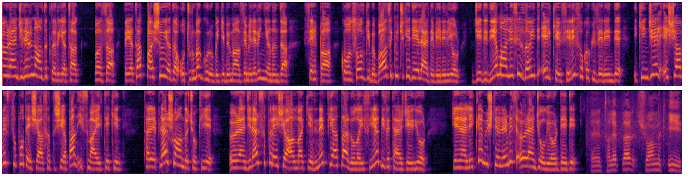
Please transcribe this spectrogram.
öğrencilerin aldıkları yatak, baza ve yatak başlığı ya da oturma grubu gibi malzemelerin yanında sehpa, konsol gibi bazı küçük hediyeler de veriliyor. Cedidiye Mahallesi Zahit El Kevseri sokak üzerinde ikinci el eşya ve spot eşya satışı yapan İsmail Tekin. Talepler şu anda çok iyi. Öğrenciler sıfır eşya almak yerine fiyatlar dolayısıyla bizi tercih ediyor. Genellikle müşterilerimiz öğrenci oluyor dedi. E, talepler şu anlık iyi.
